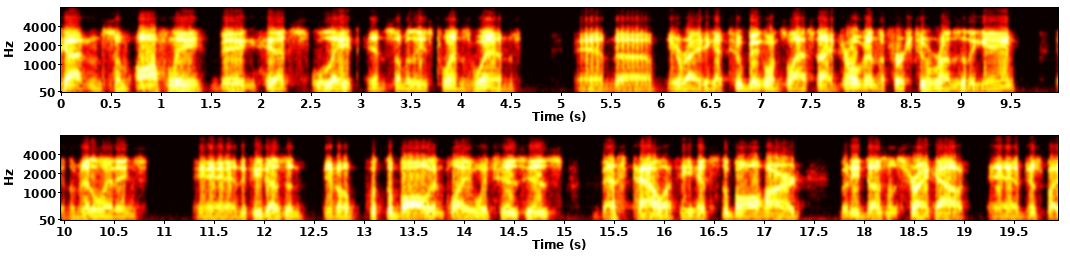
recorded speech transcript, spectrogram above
gotten some awfully big hits late in some of these Twins wins, and uh, you're right. He got two big ones last night. Drove in the first two runs of the game in the middle innings, and if he doesn't, you know, put the ball in play, which is his best talent, he hits the ball hard, but he doesn't strike out. And just by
